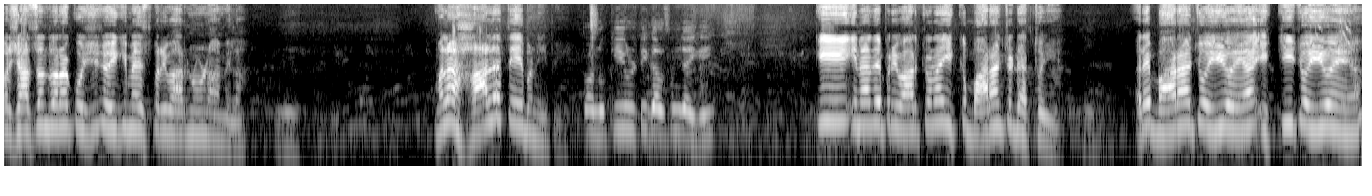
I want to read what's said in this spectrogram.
ਪ੍ਰਸ਼ਾਸਨ ਦੁਆਰਾ ਕੋਸ਼ਿਸ਼ ਹੋਈ ਕਿ ਮੈਂ ਇਸ ਪਰਿਵਾਰ ਨੂੰ ਨਾ ਮਿਲਾਂ। ਮਤਲਬ ਹਾਲਤ ਇਹ ਬਣੀ ਪਈ ਤੁਹਾਨੂੰ ਕੀ ਉਲਟੀ ਗੱਲ ਸਮਝਾਈ ਗਈ? ਕਿ ਇਹਨਾਂ ਦੇ ਪਰਿਵਾਰ ਚੋਂ ਨਾ ਇੱਕ 12 ਚ ਡੈਥ ਹੋਈ ਹੈ। ਅਰੇ 12 ਚ ਹੋਈ ਹੋਏ ਆ 21 ਚ ਹੋਈ ਹੋਏ ਆ।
